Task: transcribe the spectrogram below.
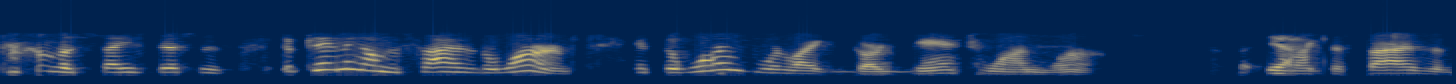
from a safe distance, depending on the size of the worms. If the worms were like gargantuan worms, Yeah. like the size of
